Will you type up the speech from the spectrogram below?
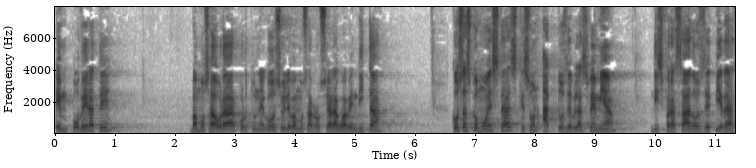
empodérate. Vamos a orar por tu negocio y le vamos a rociar agua bendita. Cosas como estas que son actos de blasfemia disfrazados de piedad.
